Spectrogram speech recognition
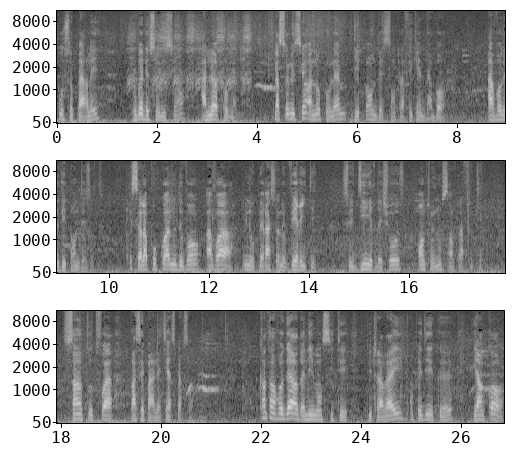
pour se parler, trouver des solutions à leurs problèmes. La solution à nos problèmes dépend des Centrafricains d'abord, avant de dépendre des autres. Et c'est là pourquoi nous devons avoir une opération de vérité, se dire des choses entre nous centrafricains, sans toutefois passer par les tierces personnes. Quand on regarde l'immensité du travail, on peut dire qu'il y a encore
